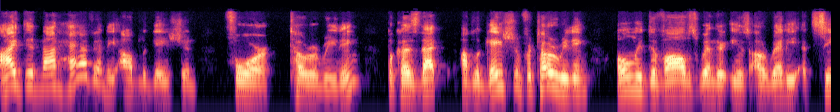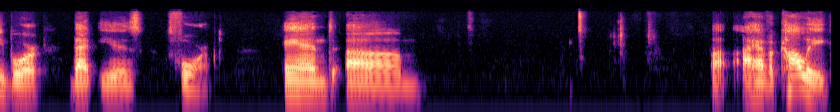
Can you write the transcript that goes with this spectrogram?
I did not have any obligation for Torah reading because that obligation for Torah reading only devolves when there is already a tzibur that is formed. And um, uh, I have a colleague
